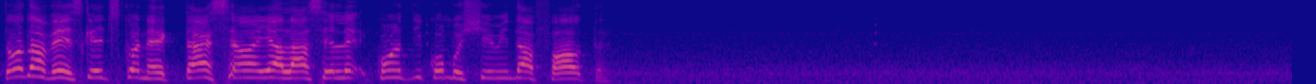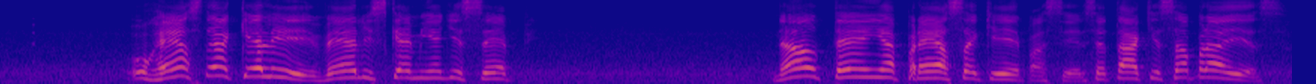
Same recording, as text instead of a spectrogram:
Toda vez que ele desconectar, você olha lá se quanto de combustível ainda falta. O resto é aquele velho esqueminha de sempre. Não tenha pressa aqui, parceiro. Você está aqui só para isso.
